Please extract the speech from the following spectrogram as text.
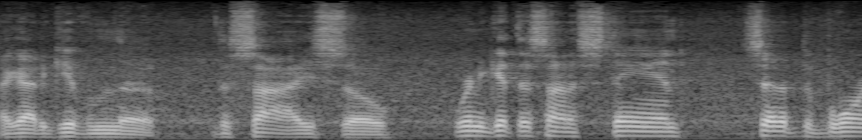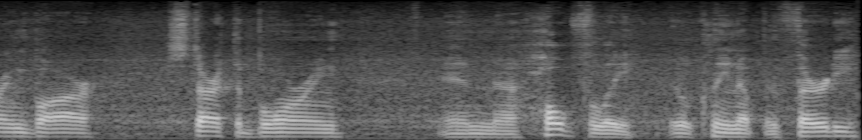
I got to give them the the size so we're going to get this on a stand set up the boring bar start the boring and uh, hopefully it'll clean up in 30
